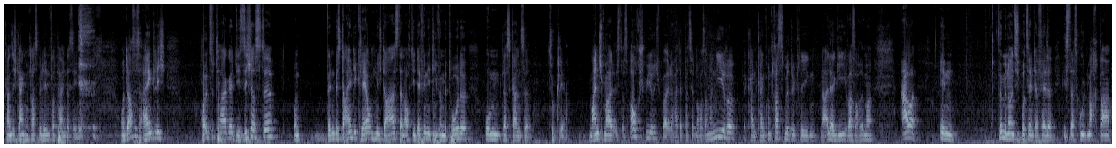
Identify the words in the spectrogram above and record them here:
kann sich kein Kontrastmittel hin verteilen, das sehen Sie. Und das ist eigentlich heutzutage die sicherste und wenn bis dahin die Klärung nicht da ist, dann auch die definitive Methode, um das Ganze zu klären. Manchmal ist das auch schwierig, weil da hat der Patient noch was an der Niere, der kann kein Kontrastmittel kriegen, eine Allergie, was auch immer. Aber in 95% der Fälle ist das gut machbar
